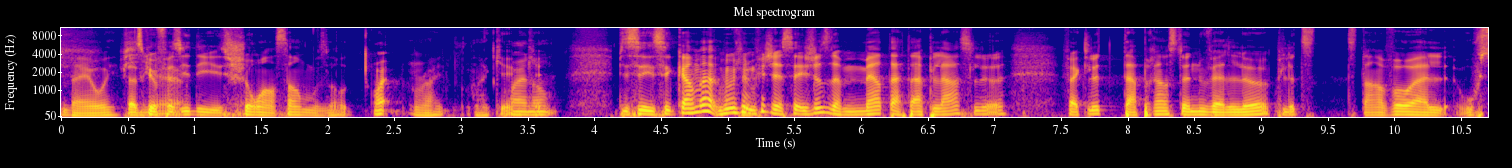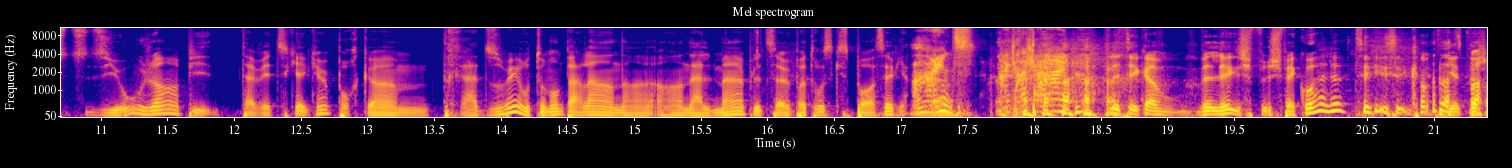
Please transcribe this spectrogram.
Ben oui. Parce que vous euh, faisiez des shows ensemble, vous autres. Ouais. Right. OK. Ouais, ok. non. Puis c'est. Moi, moi, j'essaie juste de me mettre à ta place, là. Fait que là, tu apprends cette nouvelle-là, puis là, tu tu t'en vas au studio, genre, puis t'avais-tu quelqu'un pour comme traduire ou tout le monde parlait en, en, en allemand, puis là, tu savais pas trop ce qui se passait, puis Heinz! Heinz! Puis là, t'es comme, ben là, je, je fais quoi, là? C'est comment ça se passe?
